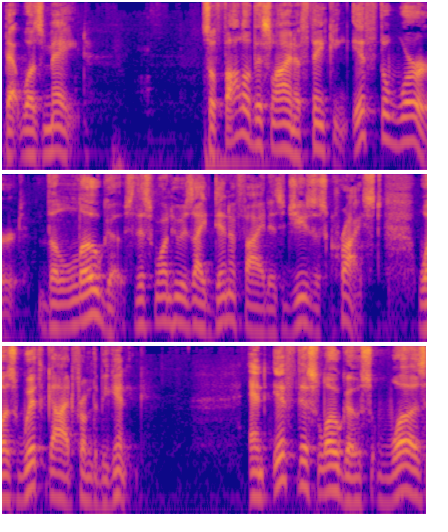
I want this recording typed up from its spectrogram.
that was made. So follow this line of thinking. If the Word, the Logos, this one who is identified as Jesus Christ, was with God from the beginning, and if this Logos was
